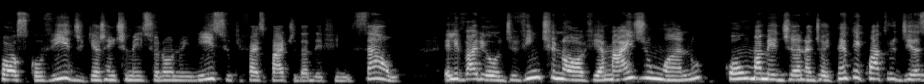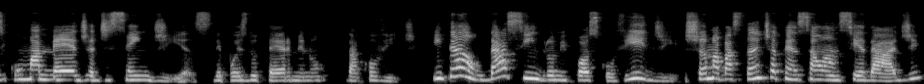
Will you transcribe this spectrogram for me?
pós-Covid, que a gente mencionou no início, que faz parte da definição, ele variou de 29 a mais de um ano, com uma mediana de 84 dias e com uma média de 100 dias, depois do término da Covid. Então, da síndrome pós-Covid, chama bastante atenção a ansiedade,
